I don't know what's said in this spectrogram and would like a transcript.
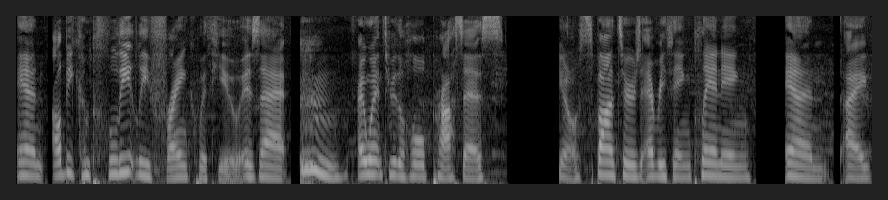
And I'll be completely frank with you is that I went through the whole process, you know, sponsors, everything, planning, and I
